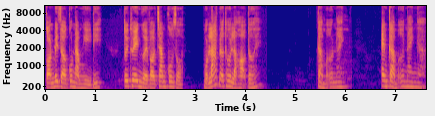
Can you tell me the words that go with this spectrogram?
Còn bây giờ cô nằm nghỉ đi. Tôi thuê người vào chăm cô rồi. Một lát nữa thôi là họ tới. Cảm ơn anh. Em cảm ơn anh ạ.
